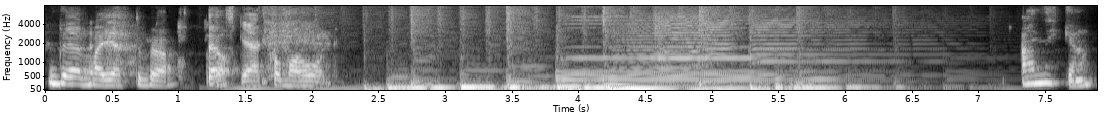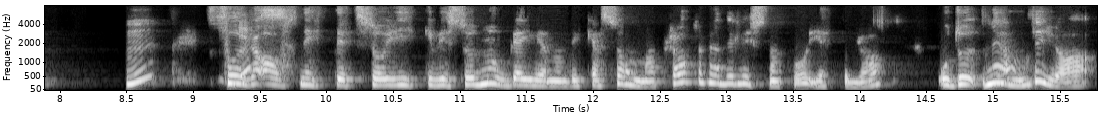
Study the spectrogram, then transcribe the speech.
Den var jättebra. Den ska jag komma ihåg. Annika, Mm? förra Yes. avsnittet så gick vi så noga igenom vilka sommarpratar vi hade lyssnat på, jättebra. Och då nämnde jag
